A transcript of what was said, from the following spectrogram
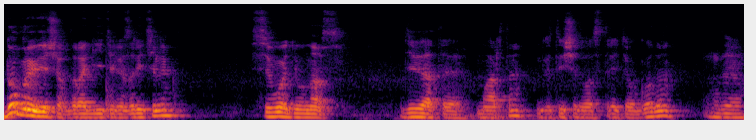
Добрый вечер, дорогие телезрители. Сегодня у нас 9 марта 2023 года. Да.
